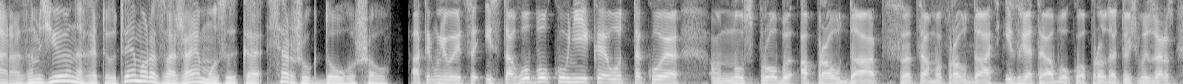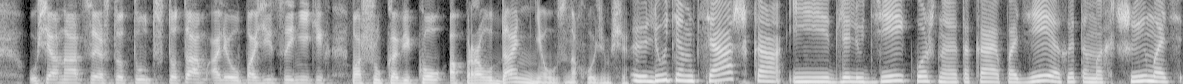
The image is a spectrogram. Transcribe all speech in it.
А разам з ёю на гэтую тэму разважае музыка сяржук доўгушоў атрымліваецца і з таго боку нейкае вот такое ну спробы апраўдацца там апраўдаць і з гэтага боку апраўдаць. То есть мы зараз уся нацыя что тут что там але ў пазіцыі нейкіх пашукавікоў апраўданняў знаходзімся. Людям цяжка і для людзей кожная такая падзея гэта магчымасць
